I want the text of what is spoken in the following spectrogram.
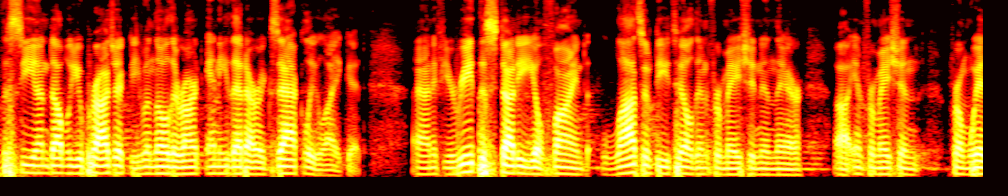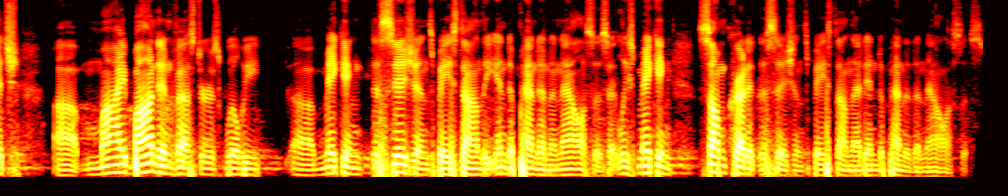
the CNW project, even though there aren't any that are exactly like it. And if you read the study, you'll find lots of detailed information in there, uh, information from which uh, my bond investors will be uh, making decisions based on the independent analysis, at least making some credit decisions based on that independent analysis.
